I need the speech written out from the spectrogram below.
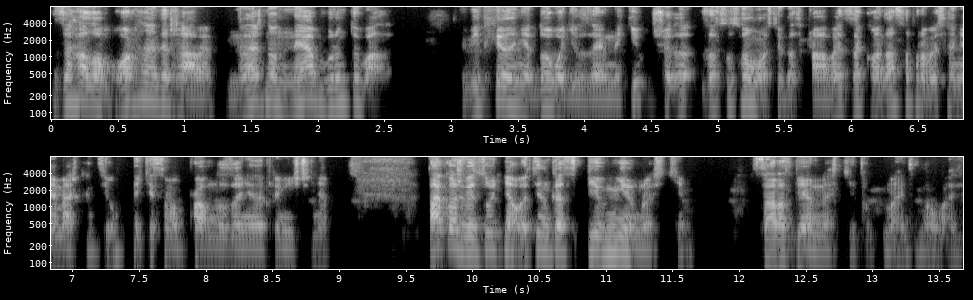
Загалом органи держави належно не обґрунтували відхилення доводів заявників щодо застосованості до справи законодавства про виселення мешканців, які самоправно зайняли приміщення. Також відсутня оцінка співмірності, соразмірності, тут мається на увазі,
